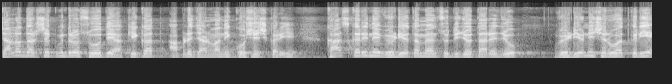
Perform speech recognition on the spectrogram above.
ચાલો દર્શક મિત્રો, શું હતી હકીકત? આપણે જાણવાની કોશિશ કરીએ. ખાસ કરીને વીડિયો તમે અંત સુધી જોતા રહેજો. વિડીયોની શરૂઆત કરીએ,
